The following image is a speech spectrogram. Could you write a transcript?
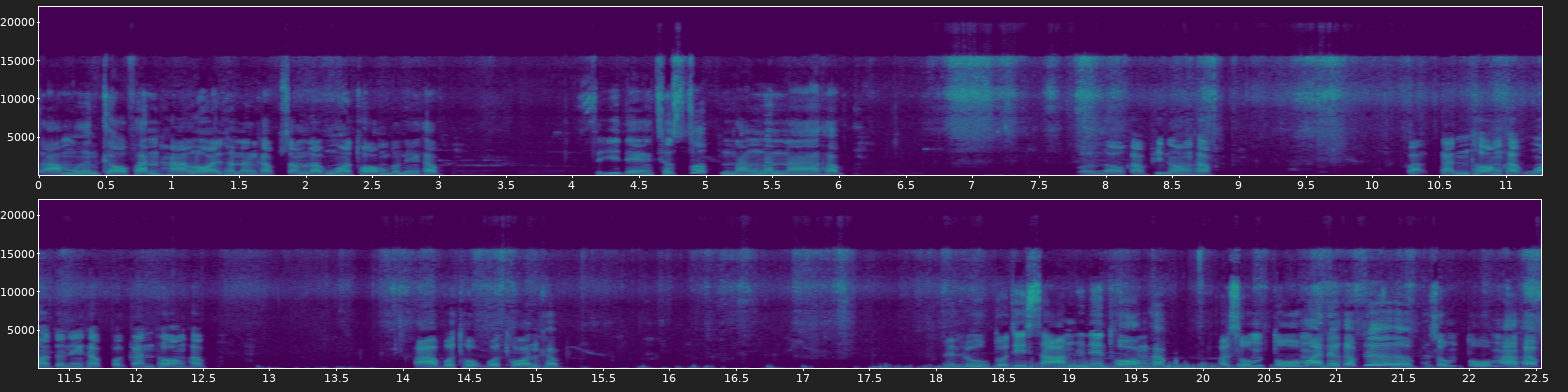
สามหมื่นเก้าพันห้าร้อยเท่านั้นครับสำหรับงวดทองตัวนี้ครับ สีแดงสดๆหนังนั่นหนาครับ เบิ่งเอาครับพี่น้องครับ ประกันทองครับงวดตัวนี้ครับ ประกันทองครับขาบทกบถอนครับ เป็นลูกตัวที่สามอยู่ในท้องครับ ผสมโตมาเด้อครับเด้อผสมโตมากครับ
